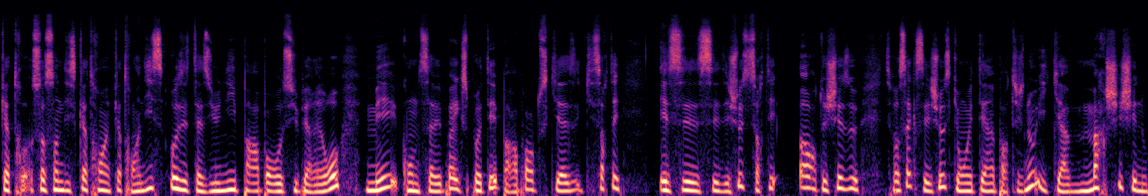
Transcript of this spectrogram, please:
80, 70, 80, 90 aux États-Unis par rapport aux super-héros, mais qu'on ne savait pas exploiter par rapport à tout ce qui, qui sortait. Et c'est c'est des choses qui sortaient hors de chez eux. C'est pour ça que c'est des choses qui ont été importées chez nous et qui a marché chez nous.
